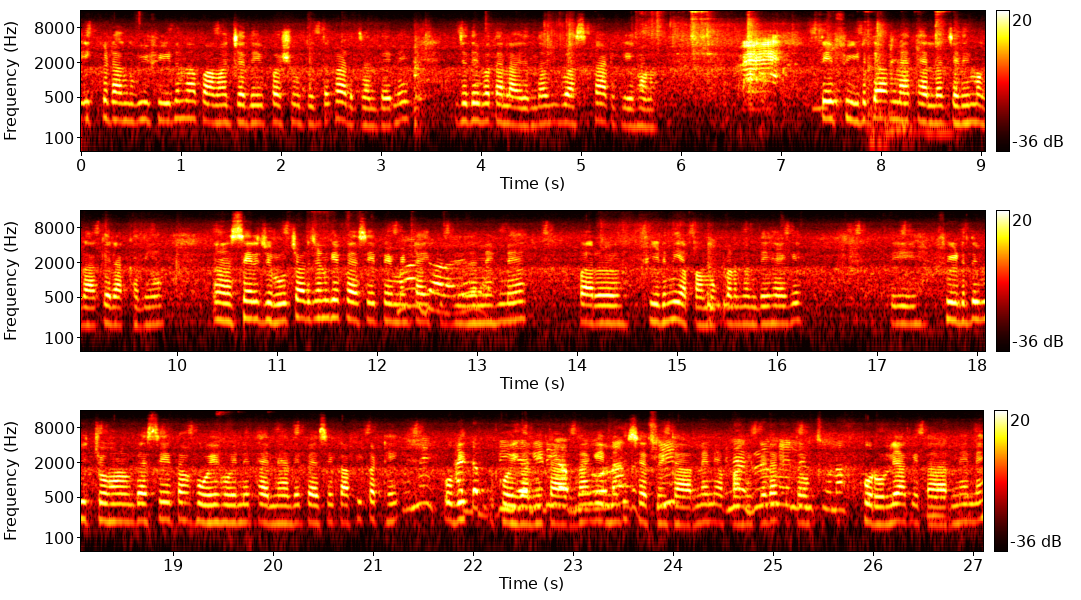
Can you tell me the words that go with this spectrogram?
ਇੱਕ ਡੰਗ ਵੀ ਫੀਡ ਨਾ ਪਾਵਾਂ, ਜਦੇ ਪਸ਼ੂ ਦੁੱਧ ਘਟ ਜਾਂਦੇ ਨੇ, ਜਦੇ ਪਤਾ ਲੱਗ ਜਾਂਦਾ ਵੀ ਬਸ ਘਟ ਗਏ ਹੁਣ। ਤੇ ਫੀਡ ਦਾ ਮੈਂ ਥੈਲਾ ਜਦੇ ਮੰਗਾ ਕੇ ਰੱਖਦੀ ਹਾਂ। ਸਿਰ ਜ਼ਰੂਰ ਚੜ ਜਾਣਗੇ ਪੈਸੇ ਪੇਮੈਂਟ ਟਾਈਪ ਦੇ ਦਿੰਦੇ ਹੁੰਦੇ ਆ, ਪਰ ਫੀਡ ਨਹੀਂ ਆਪਾਂ ਮੁੱਕਣ ਦਿੰਦੇ ਹੈਗੇ। ਤੇ ਫੀਡ ਦੇ ਵਿੱਚੋਂ ਹੁਣ ਵੈਸੇ ਤਾਂ ਹੋਏ ਹੋਏ ਨੇ ਥੈਲਿਆਂ ਦੇ ਪੈਸੇ ਕਾਫੀ ਇਕੱਠੇ। ਉਹ ਵੀ ਕੋਈ ਗੱਲ ਨਹੀਂ ਤਾਰ ਦਾਂਗੇ ਇਹਨਾਂ ਦੇ ਸਿਰ ਤੋਂ ਹੀ ਤਾਰਨੇ ਨੇ ਆਪਾਂ ਨੇ ਕਿਹੜਾ ਕਿਤੋਂ ਹੋਰੋਂ ਲਿਆ ਕੇ ਤਾਰਨੇ ਨੇ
